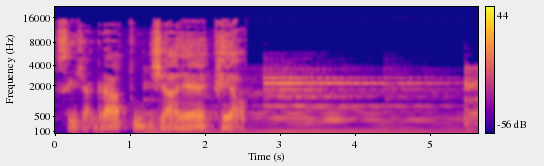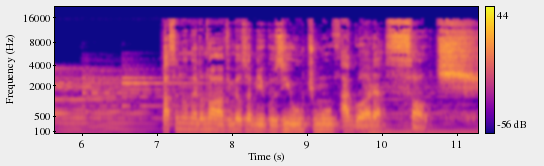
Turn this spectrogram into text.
Seja grato, já é real. Passo número 9, meus amigos, e último, agora solte.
